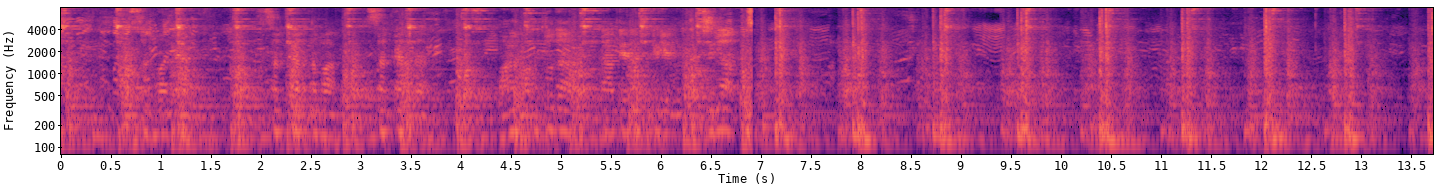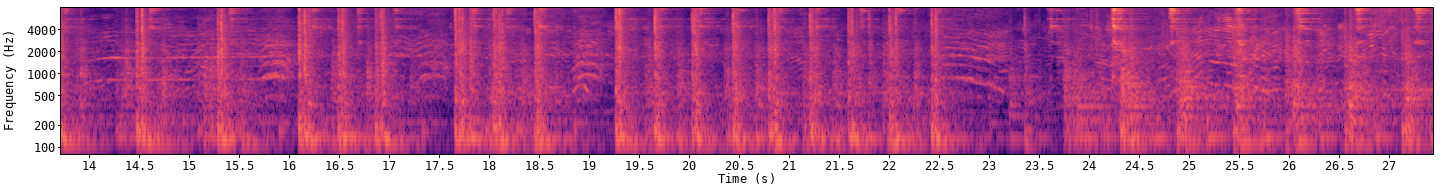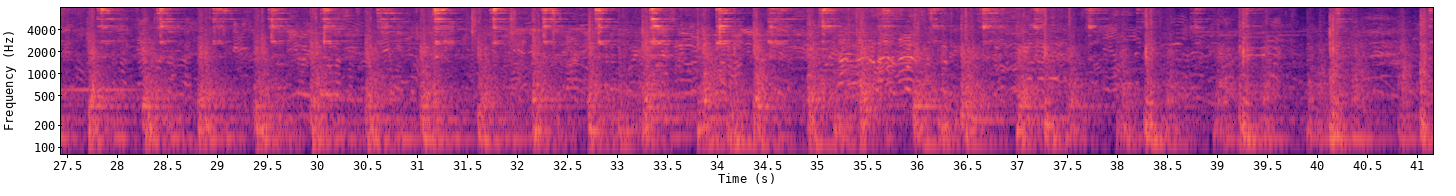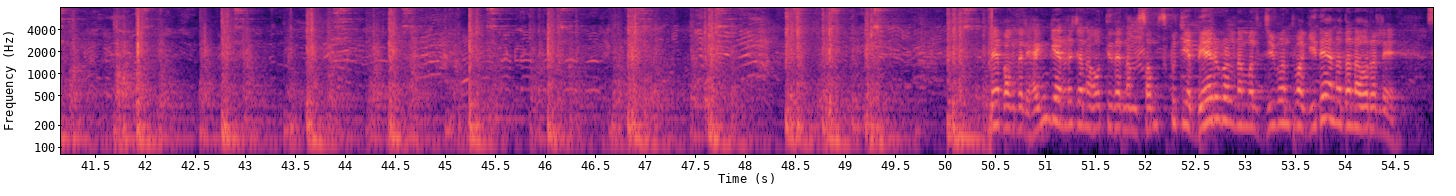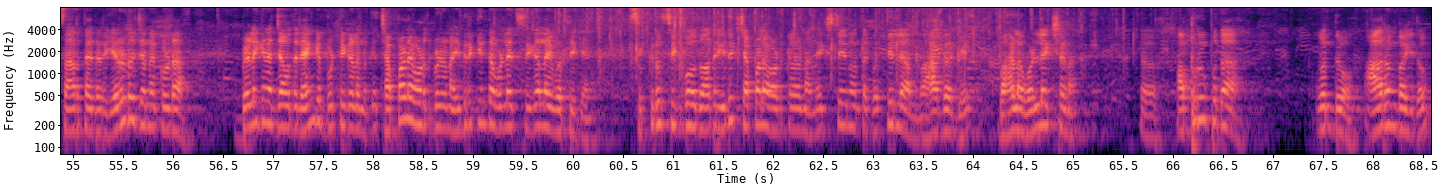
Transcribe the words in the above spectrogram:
ಅದೇ ಭಾಗದಲ್ಲಿ ಹೆಂಗೆ ಎರಡು ಜನ ಹೋಗ್ತಿದ್ದಾರೆ, ನಮ್ಮ ಸಂಸ್ಕೃತಿಯ ಬೇರುಗಳು ನಮ್ಮಲ್ಲಿ ಜೀವಂತವಾಗಿದೆ ಅನ್ನೋದನ್ನು ಅವರಲ್ಲಿ ಸಾರ್ತಾ ಇದ್ದಾರೆ. ಎರಡು ಜನ ಕೂಡ ಬೆಳಗಿನ ಜಾವದಲ್ಲಿ ಹೆಂಗೆ ಬುಟ್ಟಿಗಳನ್ನು ಚಪ್ಪಾಳೆ ಹೊಡೆದು ಬಿಡೋಣ ಇದಕ್ಕಿಂತ ಒಳ್ಳೇದು ಸಿಗಲ್ಲ ಇವತ್ತಿಗೆ. ಸಿಕ್ಕರೂ ಸಿಗ್ಬೋದು, ಆದರೆ ಇದಕ್ಕೆ ಚಪ್ಪಾಳೆ ಹೊಡ್ಕೊಳ್ಳೋಣ ನೆಕ್ಸ್ಟ್ ಏನು ಅಂತ ಗೊತ್ತಿಲ್ಲ ಅಲ್ವಾ? ಹಾಗಾಗಿ ಬಹಳ ಒಳ್ಳೆ ಕ್ಷಣ. ಅಪರೂಪದ ಒಂದು ಆರಂಭ ಇದು.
